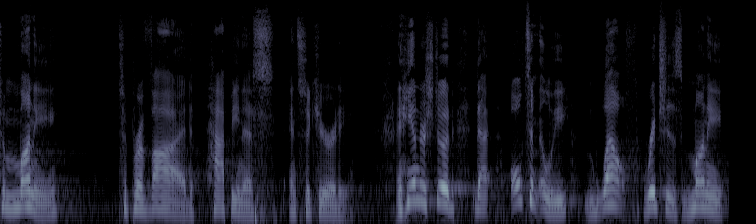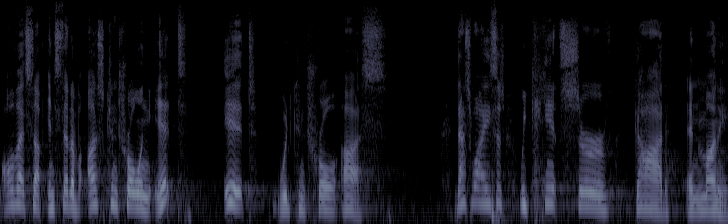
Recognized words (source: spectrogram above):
to money to provide happiness and security. And he understood that ultimately, wealth, riches, money, all that stuff, instead of us controlling it, it would control us. That's why he says we can't serve God and money.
